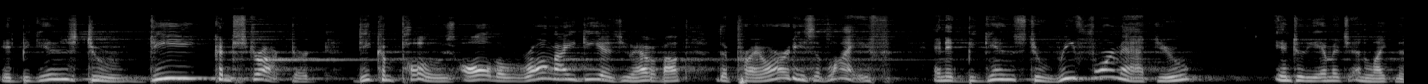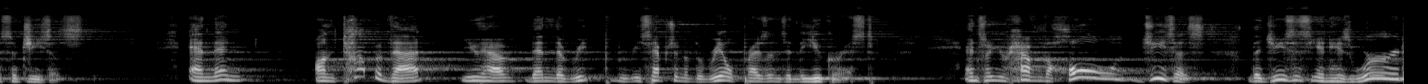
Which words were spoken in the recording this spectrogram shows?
it begins to deconstruct or decompose all the wrong ideas you have about the priorities of life, and it begins to reformat you into the image and likeness of Jesus. And then on top of that, you have then the re- reception of the real presence in the Eucharist. And so you have the whole Jesus, the Jesus in his word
